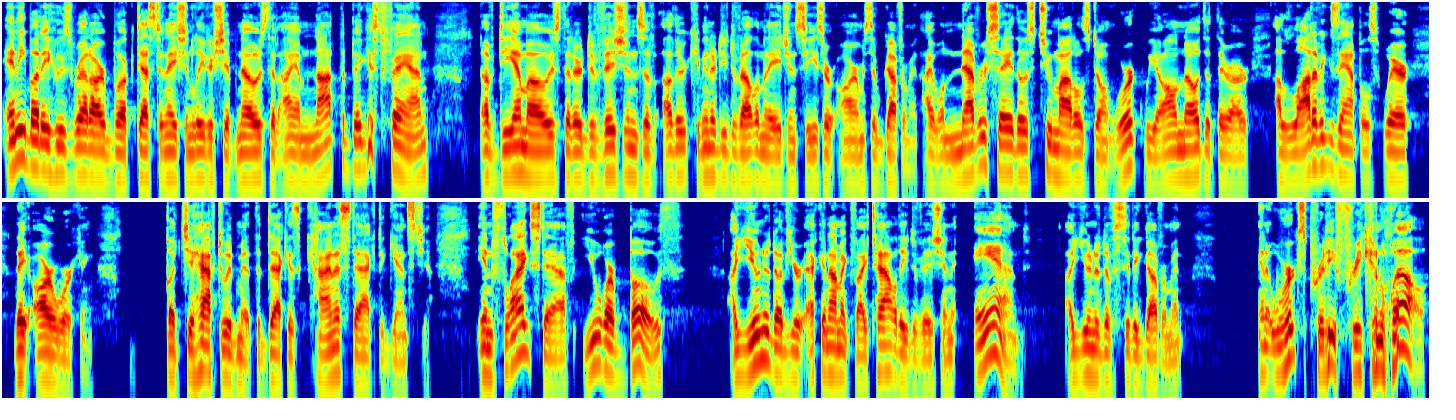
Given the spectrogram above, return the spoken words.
Anybody who's read our book, Destination Leadership, knows that I am not the biggest fan of DMOs that are divisions of other community development agencies or arms of government. I will never say those two models don't work. We all know that there are a lot of examples where they are working. But you have to admit the deck is kind of stacked against you. In Flagstaff, you are both a unit of your economic vitality division and a unit of city government. And it works pretty freaking well.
